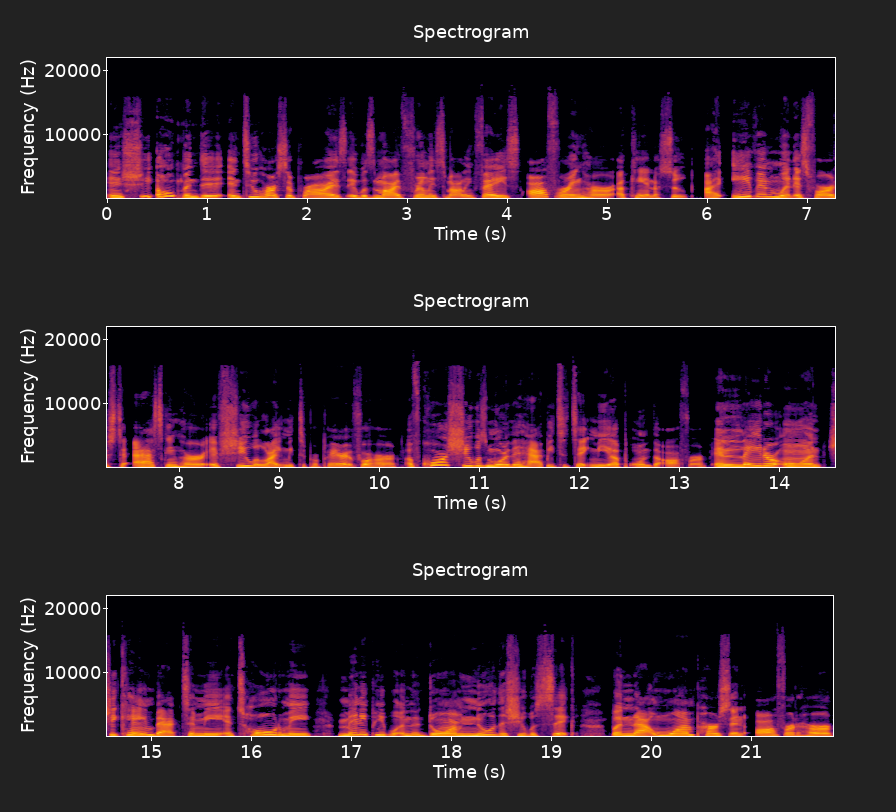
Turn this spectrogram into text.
and she opened it, and to her surprise, it was my friendly smiling face offering her a can of soup. I even went as far as to asking her if she would like me to prepare it for her. Of course, she was more than happy to take me up on the offer. And later on, she came back to me and told me many people in the dorm knew that she was sick, but not one person offered her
